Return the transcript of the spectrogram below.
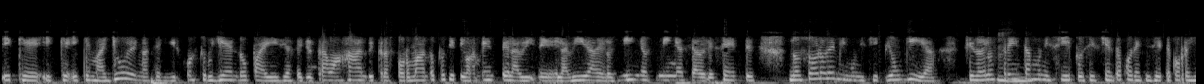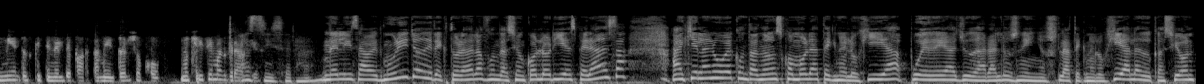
y que, y que, y que me ayuden a seguir construyendo país y a seguir trabajando y transformando positivamente la, la vida de los niños, niñas y adolescentes, no solo de mi municipio Unguía, sino de los 30 municipios y 147 corregimientos que tiene el departamento del Chocó. Muchísimas gracias. Así será. Elizabeth Murillo, directora de la Fundación Color y Esperanza, aquí en la nube contándonos cómo la tecnología puede ayudar a los niños, la tecnología, la educación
